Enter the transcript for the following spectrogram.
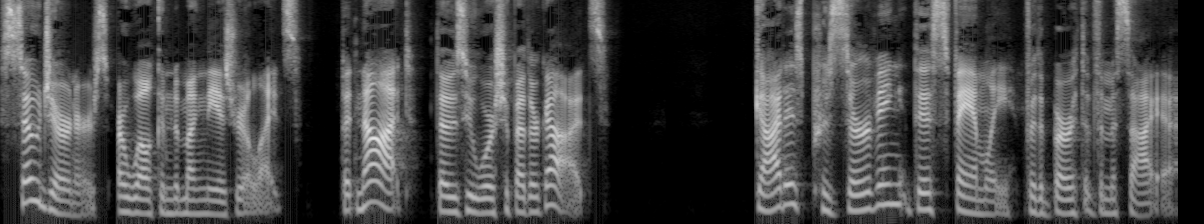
Sojourners are welcomed among the Israelites, but not those who worship other gods. God is preserving this family for the birth of the Messiah.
